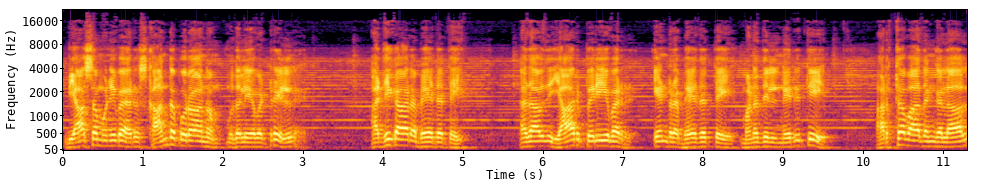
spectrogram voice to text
வியாச முனிவர் ஸ்காந்த புராணம் முதலியவற்றில் அதிகார பேதத்தை அதாவது யார் பெரியவர் என்ற பேதத்தை மனதில் நிறுத்தி அர்த்தவாதங்களால்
